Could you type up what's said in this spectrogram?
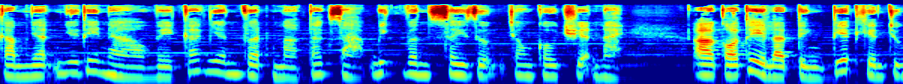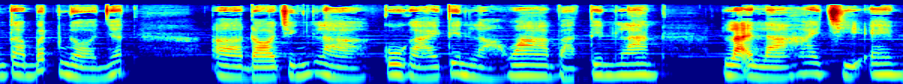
cảm nhận như thế nào về các nhân vật mà tác giả Bích Vân xây dựng trong câu chuyện này. À, có thể là tình tiết khiến chúng ta bất ngờ nhất, à, đó chính là cô gái tên là Hoa và tên Lan, lại là hai chị em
